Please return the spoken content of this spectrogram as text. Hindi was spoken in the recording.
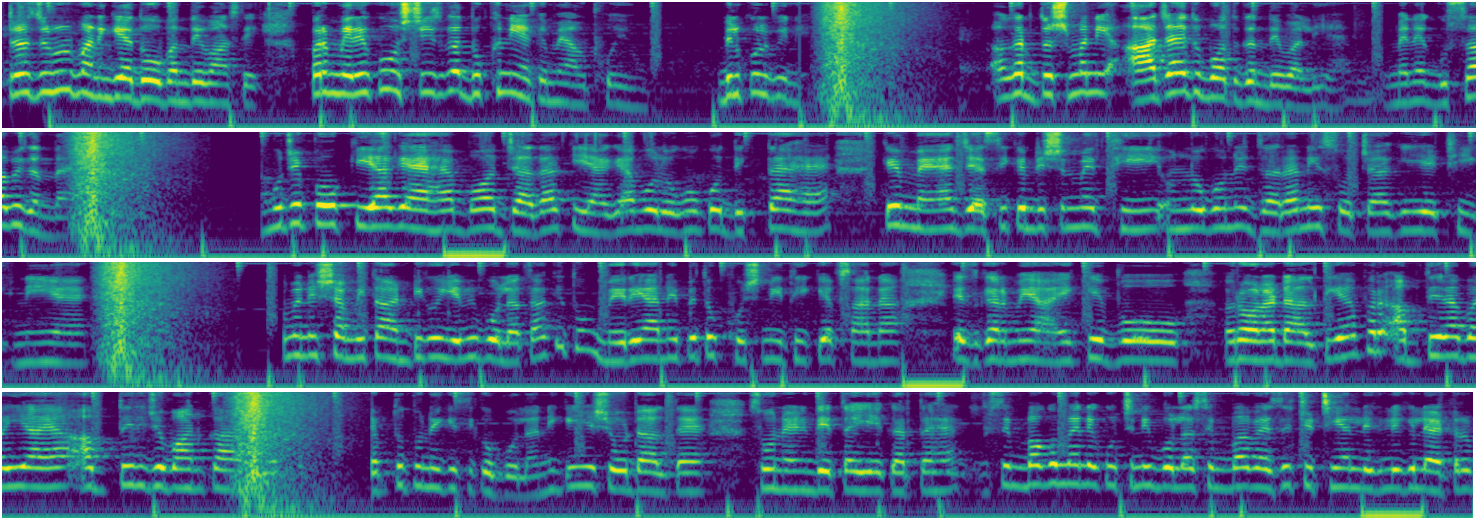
एक्टर ज़रूर बन गया दो बंदे वहाँ से पर मेरे को उस चीज़ का दुख नहीं है कि मैं आउट हुई हूँ। बिल्कुल भी नहीं। अगर दुश्मनी आ जाए तो बहुत गंदे वाली है। मैंने गुस्सा भी गंदा है। मुझे पोक किया गया है, बहुत ज़्यादा किया गया। वो लोगों को दिखता है कि मैं जैसी कंडीशन में थी, उन लोगों ने ज़रा नहीं सोचा कि ये ठीक नहीं है। तो मैंने शमिता आंटी को ये भी बोला था कि तुम मेरे आने पे तो खुश नहीं थी कि अफसाना इस घर में आए कि वो रौला डालती है पर अब तेरा भाई आया अब तेरी ज़ुबान कहाँ गई अब तो तूने किसी को बोला नहीं कि ये शो डालता है सोने नहीं देता ये करता है। सिम्बा को मैंने कुछ नहीं बोला। सिम्बा वैसे चिट्ठियाँ लिख लिख लेटर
